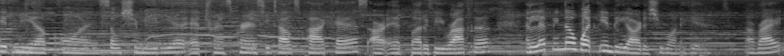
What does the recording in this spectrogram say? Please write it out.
Hit me up on social media at Transparency Talks Podcast or at Butta B. Rocka and let me know what indie artist you want to hear. All right?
